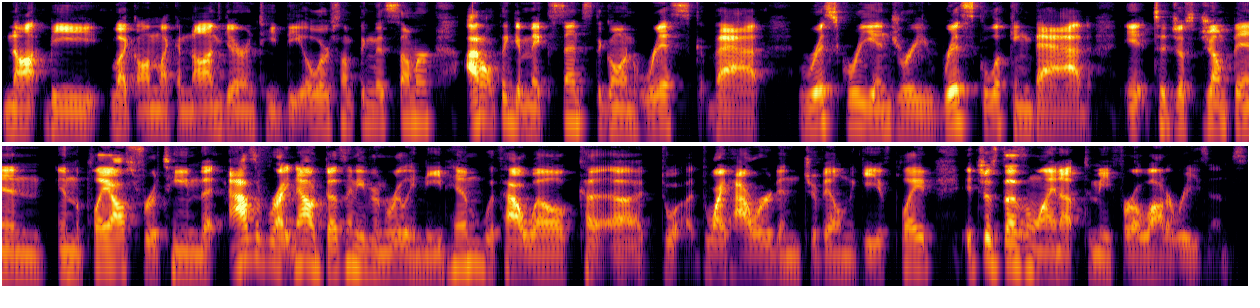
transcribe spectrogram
not be like on like a non-guaranteed deal or something this summer i don't think it makes sense to go and risk that risk re-injury risk looking bad it, to just jump in in the playoffs for a team that as of right now doesn't even really need him with how well uh, dwight howard and javale mcgee have played it just doesn't line up to me for a lot of reasons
